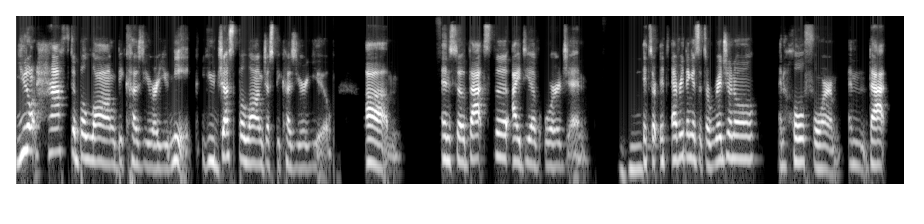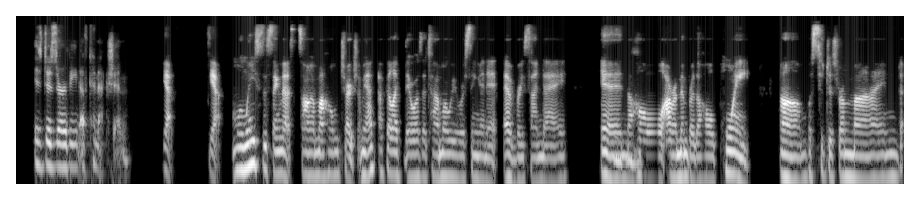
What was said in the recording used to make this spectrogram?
you don't have to belong because you are unique. You just belong just because you're you. Um and so that's the idea of origin. Mm-hmm. it's it's everything is its original and whole form and that is deserving of connection yeah when we used to sing that song in my home church i mean i, I feel like there was a time where we were singing it every sunday and mm-hmm. the whole i remember the whole point um, was to just remind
